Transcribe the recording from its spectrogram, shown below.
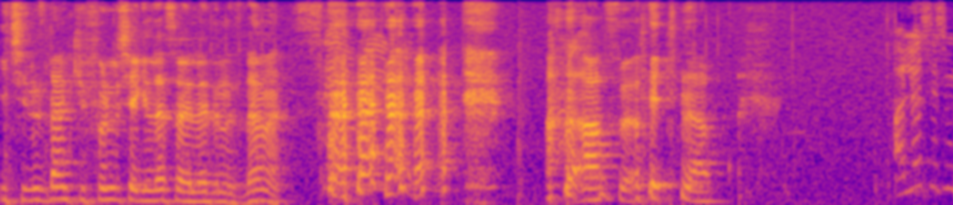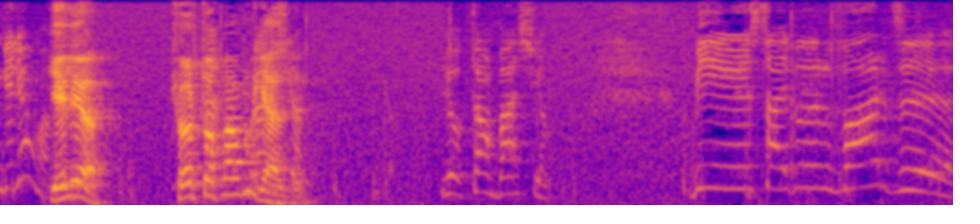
içinizden küfürlü şekilde söylediniz değil mi? al sıradakini al. Alo sesim geliyor mu? Geliyor. Kör topal mı geldi? Başlıyorum. Yok tamam başlıyorum. Bir cyber vardı.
